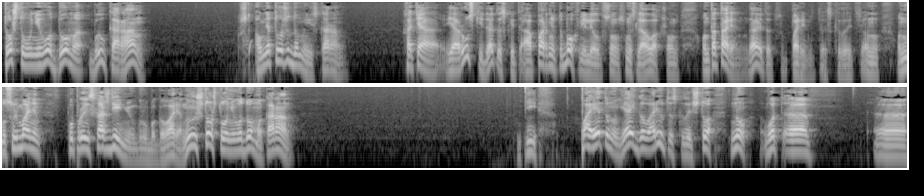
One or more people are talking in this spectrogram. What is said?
То, что у него дома был Коран, а у меня тоже дома есть Коран. Хотя я русский, да, так сказать, а парню-то Бог велел, в смысле Аллах, что он, он татарин, да, этот парень, так сказать. Он, он мусульманин по происхождению, грубо говоря. Ну и что, что у него дома Коран? И поэтому я и говорю, так сказать, что, ну, вот... Э, э,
